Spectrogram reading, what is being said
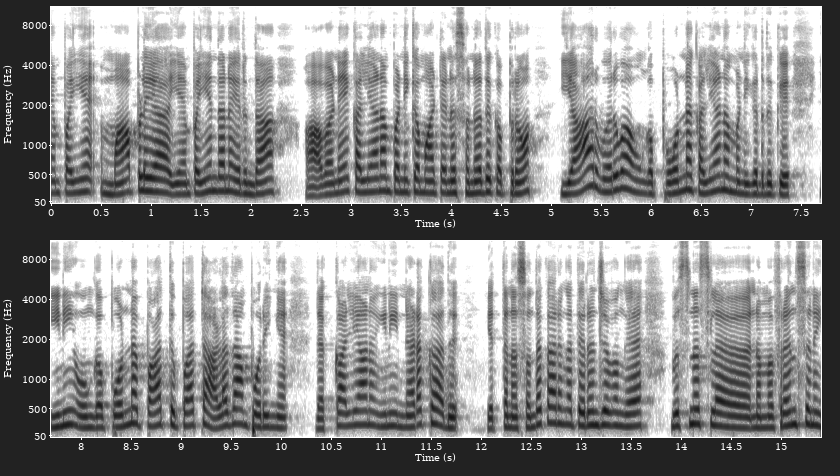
என் பையன் மாப்பிள்ளையா என் பையன் தானே இருந்தான் அவனே கல்யாணம் பண்ணிக்க மாட்டேன்னு சொன்னதுக்கப்புறம் யார் வருவா உங்கள் பொண்ணை கல்யாணம் பண்ணிக்கிறதுக்கு? இனி உங்கள் பொண்ணை பார்த்து பார்த்து அழதான் போகிறீங்க இந்த கல்யாணம் இனி நடக்காது. எத்தனை சொந்தக்காரங்க தெரிஞ்சவங்க பிஸ்னஸில் நம்ம ஃப்ரெண்ட்ஸுன்னு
